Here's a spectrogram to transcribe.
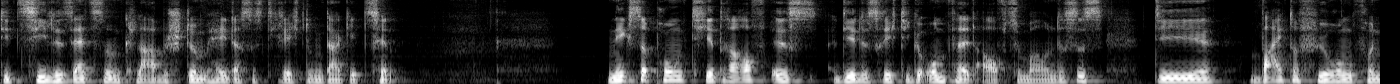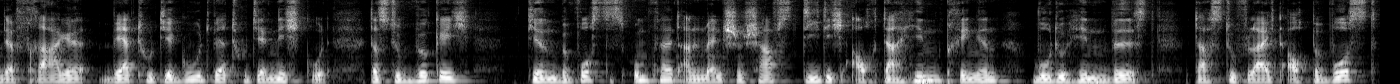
die Ziele setzen und klar bestimmen, hey, das ist die Richtung, da geht's hin. Nächster Punkt hier drauf ist, dir das richtige Umfeld aufzubauen. Das ist die Weiterführung von der Frage, wer tut dir gut, wer tut dir nicht gut. Dass du wirklich dir ein bewusstes Umfeld an Menschen schaffst, die dich auch dahin bringen, wo du hin willst. Dass du vielleicht auch bewusst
